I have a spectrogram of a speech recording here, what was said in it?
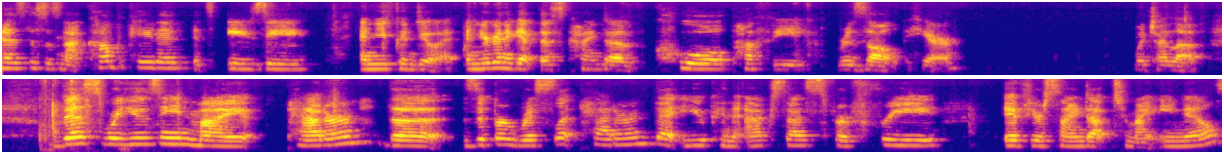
is this is not complicated, it's easy, and you can do it. And you're gonna get this kind of cool, puffy result here, which I love. This, we're using my pattern, the zipper wristlet pattern that you can access for free if you're signed up to my emails.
